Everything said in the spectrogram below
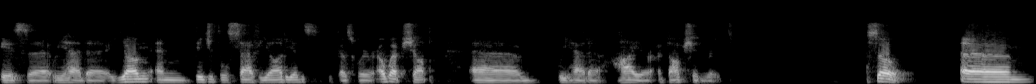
is uh, we had a young and digital savvy audience because we're a web shop. Um, we had a higher adoption rate. So um,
